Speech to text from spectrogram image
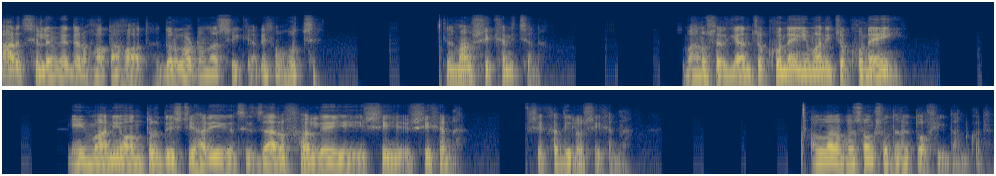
আর ছেলে মেয়েদের হতাহত, দুর্ঘটনার শিকার, এসব হচ্ছে। কিন্তু মানুষ শিক্ষা নিচ্ছে না। মানুষের জ্ঞান চক্ষু নেই ইমানি চক্ষু নেই। ইমানি অন্তর্দৃষ্টি হারিয়ে গেছে, যার ফলে শিখে না, শিক্ষা দিলেও শিখে না। আল্লাহ রব সংশোধনের তৌফিক দান করেন।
